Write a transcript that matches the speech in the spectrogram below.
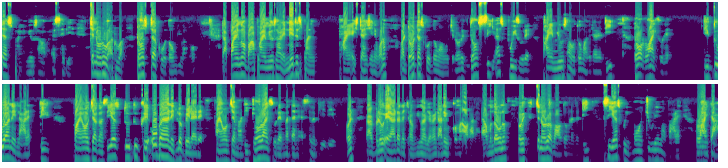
text file မျိုးစာပဲအဆင်ပြေကျွန်တော်တို့ကအခုက dot text ကိုအသုံးပြုပါမို့ဒါ file တော့ဘာ file မျိုးစာတွေ native file file extension တွေပေါ့နော်ဟို dot text ကိုသုံးပါမို့ကျွန်တော်တို့ dot csv ဆိုတဲ့ file မျိုးစာကိုသုံးပါဖြစ်တဲ့ဒီ dot write ဆိုတဲ့ဒီသူကနေလာတဲ့ဒီ file object က cs သူသူ create open ကနေလွှတ်ပေးလိုက်တဲ့ file object မှာဒီ dot write ဆိုတဲ့ method နဲ့အဆင်မပြေသေးဘူးဟုတ်လားအဲဘယ်လို error တက်လဲကျွန်တော်ပြီးမှပြမယ်ဒါလေးကို comment အောက်ထားလိုက်ဒါမသုံးနော် okay ကျွန်တော်တို့ကဘာကိုသုံးလဲဆိုဒီ csv module ထဲမှာပါတဲ့ writer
